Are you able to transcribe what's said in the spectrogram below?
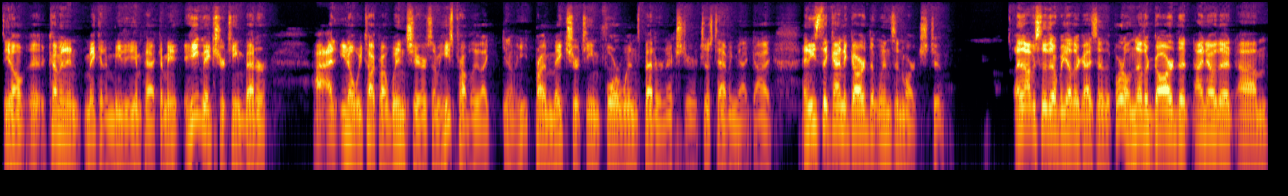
you know, uh, come in and make an immediate impact. I mean, he makes your team better I, you know, we talk about win shares. I mean, he's probably like, you know, he probably makes your team four wins better next year just having that guy. And he's the kind of guard that wins in March too. And obviously there'll be other guys in the portal. Another guard that I know that um,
